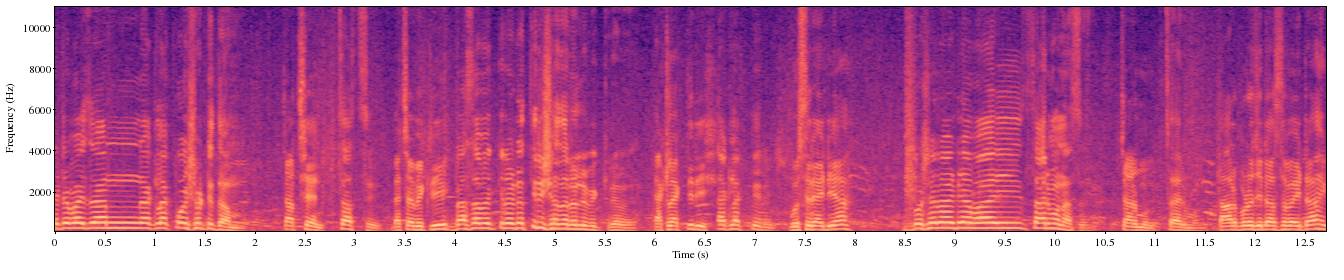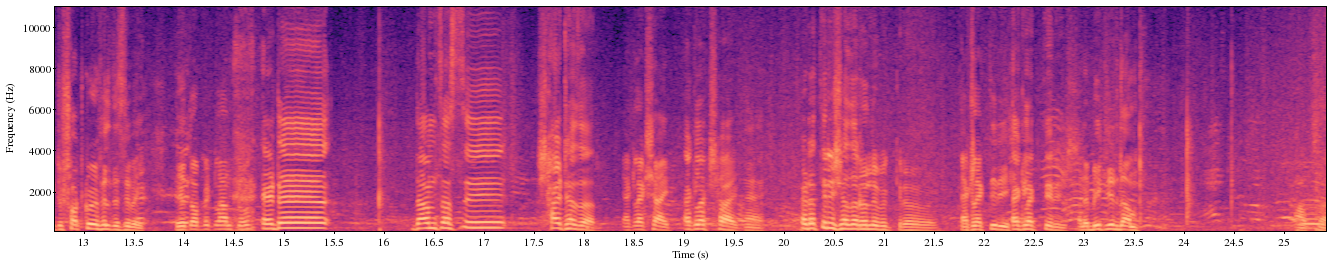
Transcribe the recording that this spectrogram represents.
এটা ভাইজান এক লাখ পঁয়ষট্টি দাম। চাচ্ছেন? চাচ্ছি। বেচা বিক্রি? বেচা বিক্রি এটা তিরিশ হাজার হলে বিক্রি হবে। এক লাখ তিরিশ? এক লাখ তিরিশ। গোসের আইডিয়া গোশের আইডিয়া ভাই চার মন আছে। চার মন? চার মন। তারপরে যেটা আছে ভাই এটা একটু শর্ট করে ফেলতেছি ভাই যেহেতু আপনি ক্লান্ত। এটা দাম চাচ্ছি ষাট হাজার। এক লাখ ষাট? এক লাখ ষাট। হ্যাঁ। এটা তিরিশ হাজার হলে বিক্রি হবে এক লাখ তিরিশ? এক লাখ তিরিশ। মানে বিক্রির দাম? আচ্ছা।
